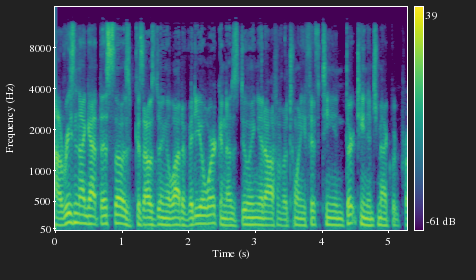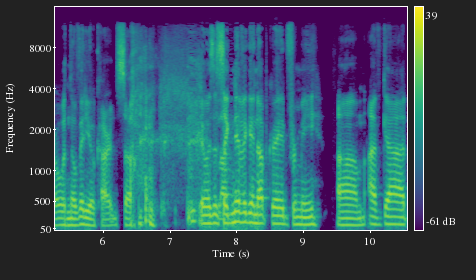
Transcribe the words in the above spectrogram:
Uh, reason I got this though is because I was doing a lot of video work and I was doing it off of a 2015 13 inch MacBook Pro with no video card. So it was a significant upgrade for me. Um, I've got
